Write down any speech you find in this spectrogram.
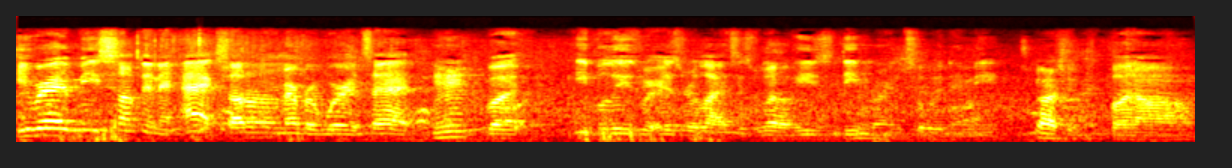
he read me something in Acts. I don't remember where it's at, Mhm. but he believes we're Israelites as well. He's deeper into it than me. Gotcha. But um,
